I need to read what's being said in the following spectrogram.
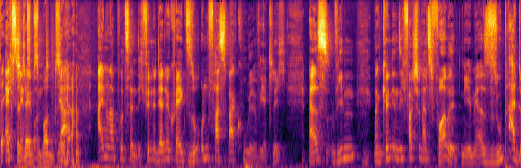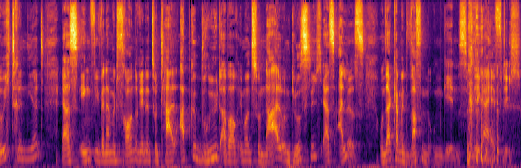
der Er echte James, Bond. Ja, 100 Prozent. Ich finde Daniel Craig so unfassbar cool, wirklich. Er ist wie ein, man könnte ihn sich fast schon als Vorbild nehmen. Er ist super durchtrainiert. Er ist irgendwie, wenn er mit Frauen redet, total abgebrüht, aber auch emotional und lustig. Er ist alles. Und er kann mit Waffen umgehen. Ist mega heftig.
